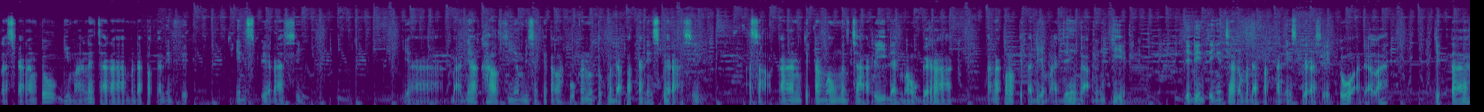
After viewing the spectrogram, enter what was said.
Nah sekarang tuh gimana cara mendapatkan inspirasi? Ya banyak hal sih yang bisa kita lakukan untuk mendapatkan inspirasi. Asalkan kita mau mencari dan mau gerak karena kalau kita diam aja ya nggak mungkin. Jadi intinya cara mendapatkan inspirasi itu adalah kita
